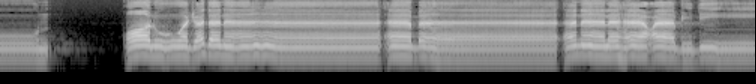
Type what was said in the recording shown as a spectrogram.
قالوا وجدنا آباءنا لها عابدين.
